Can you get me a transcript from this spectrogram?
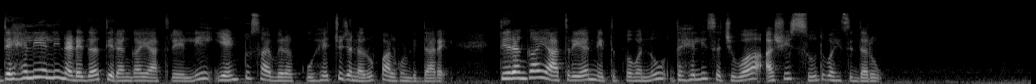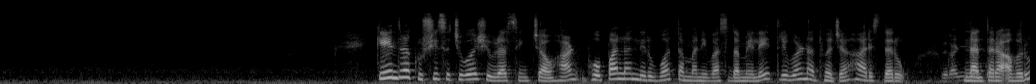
ದೆಹಲಿಯಲ್ಲಿ ನಡೆದ ತಿರಂಗ ಯಾತ್ರೆಯಲ್ಲಿ ಎಂಟು ಸಾವಿರಕ್ಕೂ ಹೆಚ್ಚು ಜನರು ಪಾಲ್ಗೊಂಡಿದ್ದಾರೆ. ತಿರಂಗ ಯಾತ್ರೆಯ ನೇತೃತ್ವವನ್ನು ದೆಹಲಿ ಸಚಿವ ಆಶೀಶ್ ಸೂದ್ ವಹಿಸಿದ್ದರು. ಕೇಂದ್ರ ಕೃಷಿ ಸಚಿವ ಶಿವರಾಜ್ ಸಿಂಗ್ ಚೌಹಾಣ್ ಭೋಪಾಲ್ನಲ್ಲಿರುವ ತಮ್ಮ ನಿವಾಸದ ಮೇಲೆ ತ್ರಿವರ್ಣ ಧ್ವಜ ಹಾರಿಸಿದರು. ನಂತರ ಅವರು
